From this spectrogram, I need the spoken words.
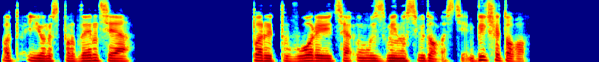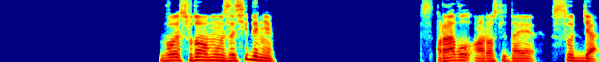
от юриспруденція перетворюється у зміну свідомості. Більше того, в судовому засіданні справу розглядає суддя,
